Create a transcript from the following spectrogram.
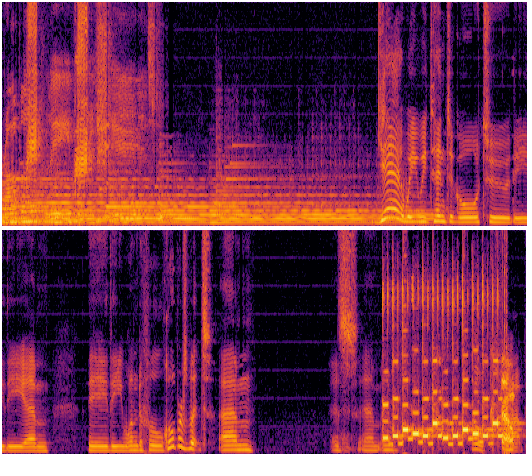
probably be shit. Yeah, we, we tend to go to the the um, the the wonderful Hobers bit. Um, is um, um, oh crap!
